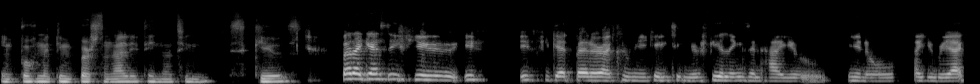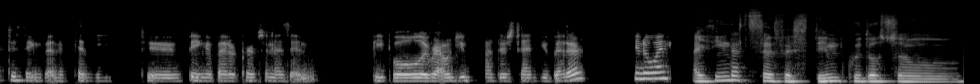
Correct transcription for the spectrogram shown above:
improvement in personality, not in skills. But I guess if you if if you get better at communicating your feelings and how you you know how you react to things, then it can lead to being a better person, as in people around you understand you better in a way. I think that self-esteem could also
